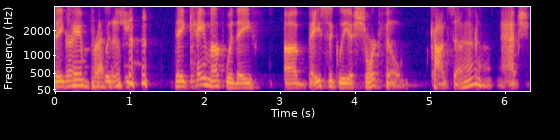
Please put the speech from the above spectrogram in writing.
they Very came up with impressive. a- they came up with a uh, basically a short film concept for Oh. the match,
